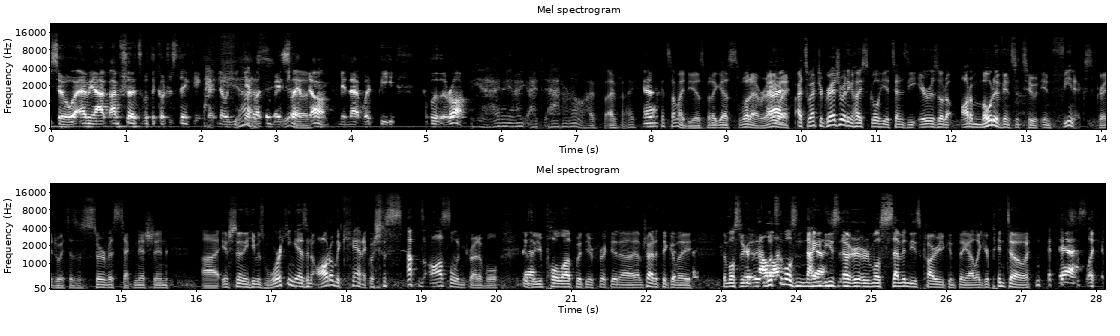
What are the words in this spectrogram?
So I mean, I, I'm sure that's what the coach was thinking. That no, you can't let Yes, somebody yeah. slam dunk. I mean, that would be completely wrong. Yeah, I mean, I, I, I don't know. I've, I've I Yeah. got some ideas, but I guess whatever. All Anyway, right. all right. So after graduating high school, he attends the Arizona Automotive Institute in Phoenix. Graduates as a service technician. Uh, interestingly, he was working as an auto mechanic, which just sounds also incredible. Is that you pull up with your freaking? Uh, I'm trying to think of a the most. What's the most '90s or, or most '70s car you can think of? Like your Pinto. And it's Yeah. just like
